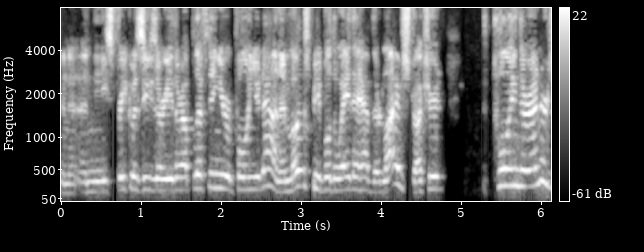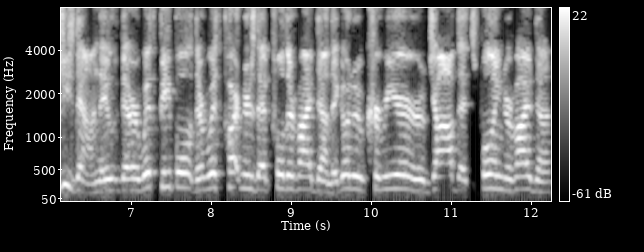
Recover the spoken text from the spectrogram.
And, and these frequencies are either uplifting you or pulling you down. And most people, the way they have their lives structured, pulling their energies down. They they're with people, they're with partners that pull their vibe down. They go to a career or job that's pulling their vibe down.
